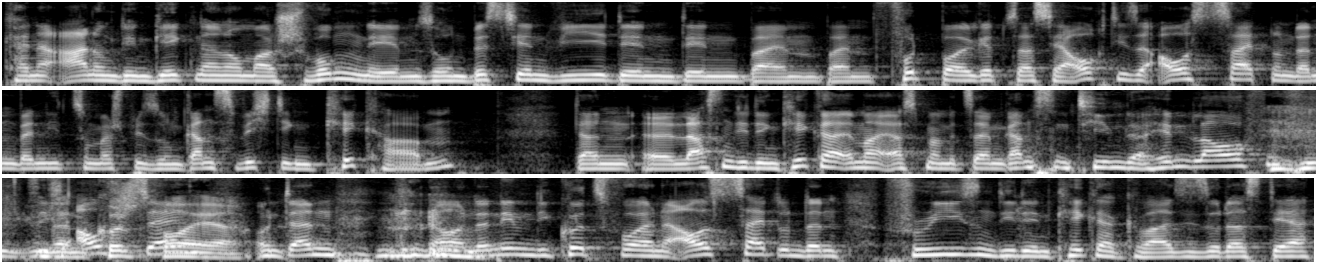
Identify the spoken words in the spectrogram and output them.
keine Ahnung, dem Gegner nochmal Schwung nehmen? So ein bisschen wie den, den beim, beim Football gibt es das ja auch, diese Auszeiten und dann, wenn die zum Beispiel so einen ganz wichtigen Kick haben, dann äh, lassen die den Kicker immer erstmal mit seinem ganzen Team dahin laufen, sich aufstellen vorher. und dann genau und dann nehmen die kurz vorher eine Auszeit und dann freezen die den Kicker quasi, sodass der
